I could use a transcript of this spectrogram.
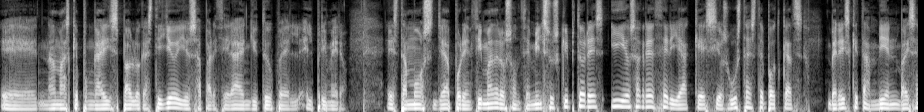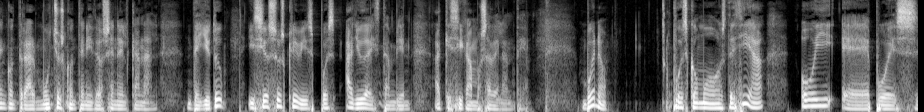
Eh, nada más que pongáis Pablo Castillo y os aparecerá en YouTube el, primero. Estamos ya por encima de los 11.000 suscriptores y os agradecería que si os gusta este podcast veréis que también vais a encontrar muchos contenidos en el canal de YouTube. Y si os suscribís, pues ayudáis también a que sigamos adelante. Bueno, pues como os decía, hoy eh, pues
